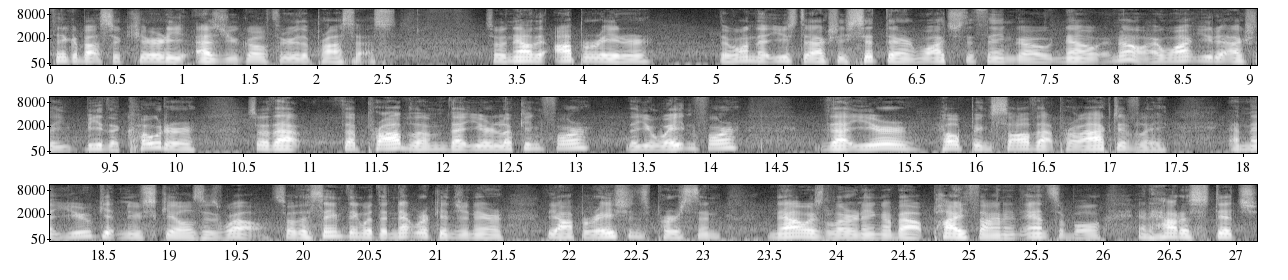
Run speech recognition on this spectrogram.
think about security as you go through the process. So now the operator, the one that used to actually sit there and watch the thing go, now no, I want you to actually be the coder so that the problem that you're looking for, that you're waiting for, that you're helping solve that proactively and that you get new skills as well. So the same thing with the network engineer, the operations person now is learning about Python and Ansible and how to stitch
